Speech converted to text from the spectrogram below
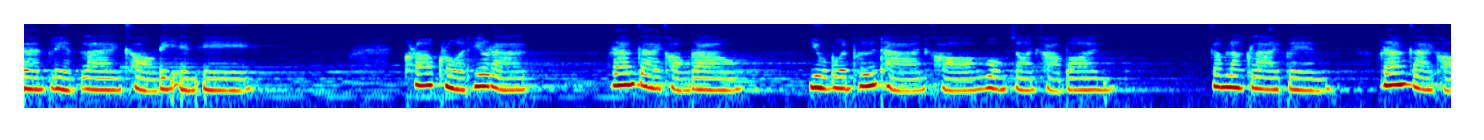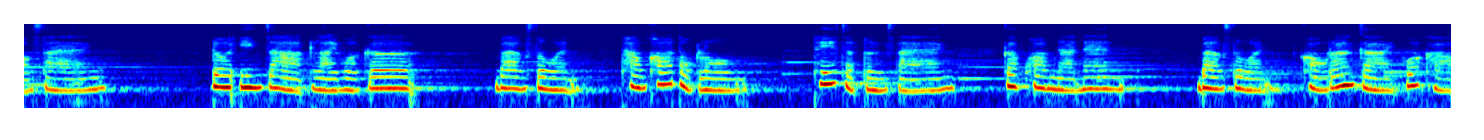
การเปลี่ยนแปลงของ DNA ครอบครัวที่รัก ร่างกายของเรา อยู่บนพื้นฐานของวงจรคาร์บอนกำลังกลายเป็นร่างกายของแสง โดยอิงจากไลเวอร์เกอร์ บางส่วนทำข้อตกลง ที่จะตรึงแสงกับความหนาแน่น บางส่วนของร่างกายพวกเขา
